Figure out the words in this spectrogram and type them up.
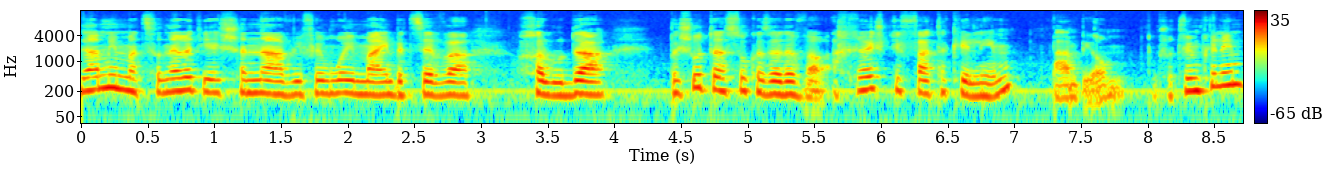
גם אם הצנרת היא ישנה, ולפעמים רואים מים בצבע חלודה, פשוט תעשו כזה דבר. אחרי שטיפת הכלים, פעם ביום אתם שוטפים כלים,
